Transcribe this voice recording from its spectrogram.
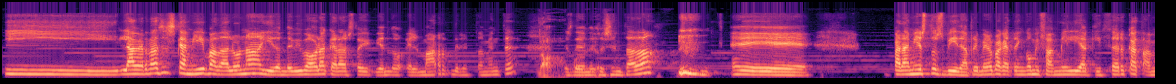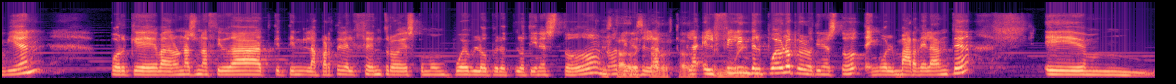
Y la verdad es que a mí Badalona y donde vivo ahora, que ahora estoy viendo el mar directamente, desde donde estoy sentada, eh, para mí esto es vida. Primero porque tengo mi familia aquí cerca también porque Badalona es una ciudad que tiene la parte del centro es como un pueblo, pero lo tienes todo, ¿no? tienes el feeling del pueblo, pero lo tienes todo. Tengo el mar delante. Em,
